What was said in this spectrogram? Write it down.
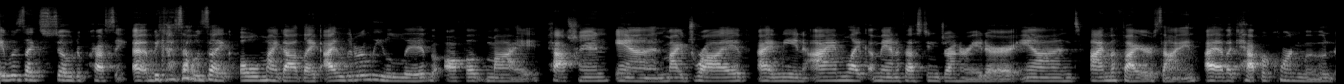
it was like so depressing uh, because I was like, oh my God, like I literally live off of my passion and my drive. I mean, I'm like a manifesting generator and I'm a fire sign. I have a Capricorn moon.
